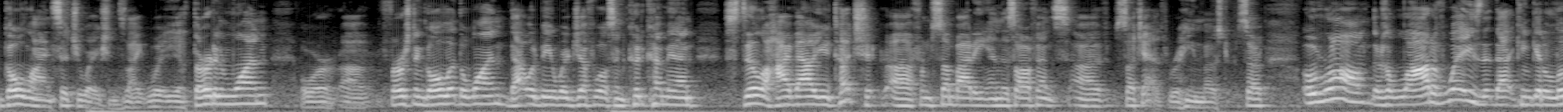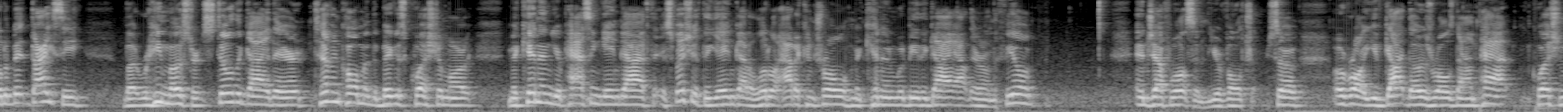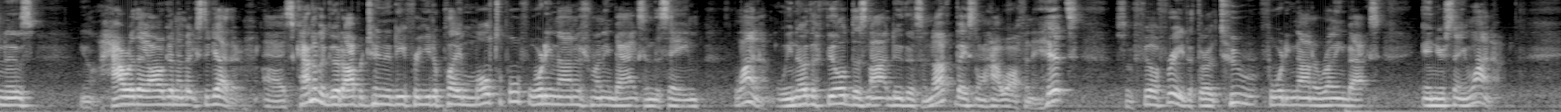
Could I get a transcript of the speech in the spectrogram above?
goal line situations like third and one or uh, first and goal at the one. That would be where Jeff Wilson could come in. Still a high value touch uh, from somebody in this offense, uh, such as Raheem Mostert. So overall, there's a lot of ways that that can get a little bit dicey. But Raheem Mostert still the guy there. Tevin Coleman, the biggest question mark. McKinnon, your passing game guy, especially if the game got a little out of control, McKinnon would be the guy out there on the field. And Jeff Wilson, your vulture. So overall, you've got those roles down pat. Question is, You know, how are they all going to mix together? Uh, it's kind of a good opportunity for you to play multiple 49ers running backs in the same lineup. We know the field does not do this enough based on how often it hits, so feel free to throw two 49er running backs in your same lineup.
